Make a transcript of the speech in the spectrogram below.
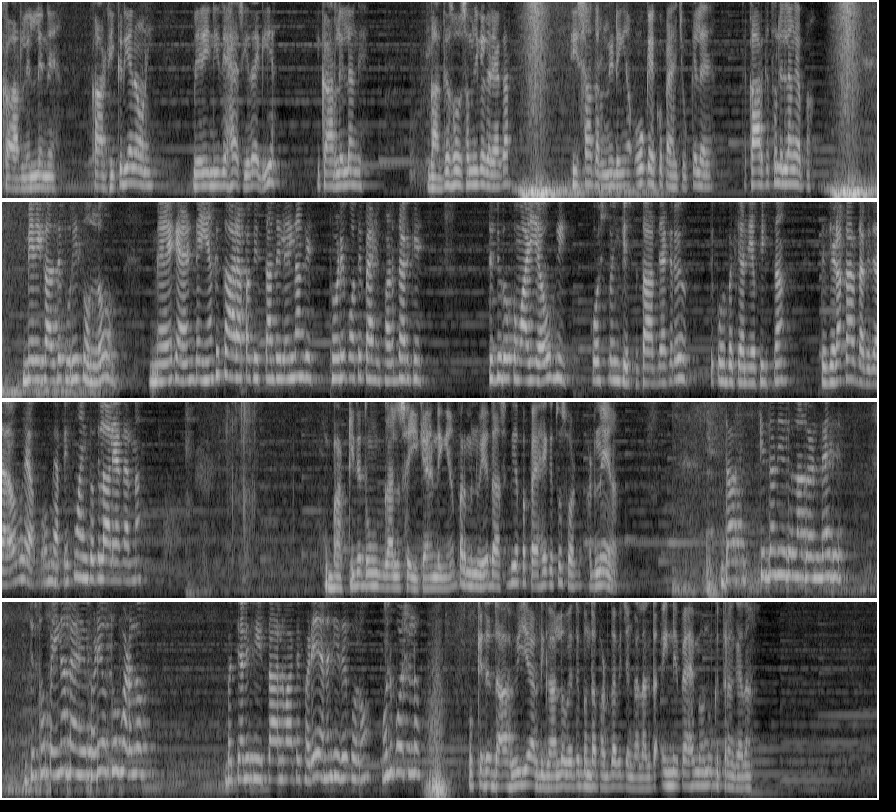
ਕਾਰ ਲੈ ਲੈਨੇ ਕਾਰ ਠੀਕ ਕਰੀਆ ਨਾ ਆਉਣੀ ਮੇਰੀ ਇੰਨੀ ਤੇ ਹੈਸੀਅਤ ਹੈਗੀ ਆ ਵੀ ਕਾਰ ਲੈ ਲਾਂਗੇ। ਗੱਲ ਤੇ ਸੋਚ ਸਮਝ ਕੇ ਕਰਿਆ ਕਰ। ਫੀਸਾਂ ਤਰਨੀ ਡਈਆਂ ਉਹ ਕਿਸੇ ਕੋ ਪੈਸੇ ਚੁੱਕ ਕੇ ਲਏ ਤੇ ਕਾਰ ਕਿੱਥੋਂ ਲੈ ਲਾਂਗੇ ਆਪਾਂ? ਮੇਰੀ ਗੱਲ ਤੇ ਪੂਰੀ ਸੁਣ ਲਓ। ਮੈਂ ਇਹ ਕਹਿਣ ਡਈ ਆ ਕਿ ਕਾਰ ਆਪਾਂ ਕਿਸ਼ਤਾਂ ਤੇ ਲੈ ਲਾਂਗੇ ਥੋੜੇ ਬਹੁਤੇ ਪੈਸੇ ਫੜ ਦੜ ਕੇ। ਤੇ ਜਦੋਂ ਕਮਾਈ ਆਊਗੀ ਕੁਛ ਤੁਸੀਂ ਕਿਸ਼ਤ ਤਾਰ ਦਿਆ ਕਰਿਓ ਤੇ ਕੁਝ ਬੱਚਿਆਂ ਦੀਆਂ ਫੀਸਾਂ। ਤੇ ਜਿਹੜਾ ਘਰ ਦਾ ਗੁਜ਼ਾਰਾ ਹੋਇਆ ਉਹ ਮੈਂ ਆਪੇ ਸਵਾਈ ਤੋਂ ਚਲਾ ਲਿਆ ਕਰਨਾ। ਬਾਕੀ ਤੇ ਤੂੰ ਗੱਲ ਸਹੀ ਕਹਿਣ ਡਈ ਆ ਪਰ ਮੈਨੂੰ ਇਹ ਦੱਸ ਵੀ ਆਪਾਂ ਪੈਸੇ ਕਿੱਥੋਂ ਫੜਨੇ ਆ? ਦੱਸ ਕਿੱਦਾਂ ਦੀਆਂ ਗੱਲਾਂ ਕਰਨ ਡਏ ਜੇ? ਜਿੱਥੋਂ ਪਹਿਲਾਂ ਪੈਸੇ ਫੜੇ ਉੱਥੋਂ ਫੜ ਲਓ। ਬੱਚਿਆਂ ਦੀ ਫੀਸ ਤਾਰਨ ਵਾਸਤੇ ਫੜੇ ਆ ਨਾ ਜਿਹਦੇ ਕੋਲੋਂ। ਉਹਨੂੰ ਪੁੱਛ ਲਓ। ਉਹ ਕਿਤੇ 10 ਹਜ਼ਾਰ ਦੀ ਗੱਲ ਹੋਵੇ ਤੇ ਬੰਦਾ ਫੜਦਾ ਵੀ ਚੰਗਾ ਲੱਗਦਾ। ਇੰਨੇ ਪੈਸੇ ਮੈਂ ਉਹਨੂੰ ਤਰ੍ਹਾਂ ਕਹਦਾ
